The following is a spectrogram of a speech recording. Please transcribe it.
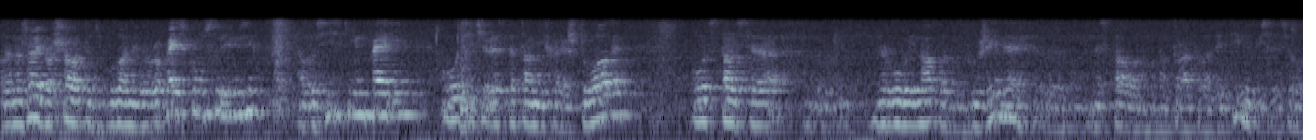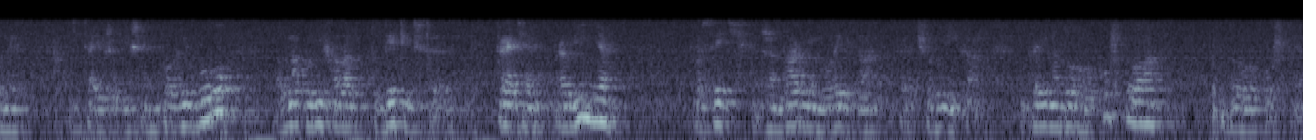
Але, на жаль, Варшава тоді була не в Європейському Союзі, а в Російській імперії. Ось і через те там їх арештували. От стався е, нервовий напад дружини, е, не стала, вона втратила дитину, після цього в них дітей вже більше ніколи не було. Вона поїхала туди під е, третє правління, просить жандармів молити чоловіка. Україна довго коштувала, довго коштує.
